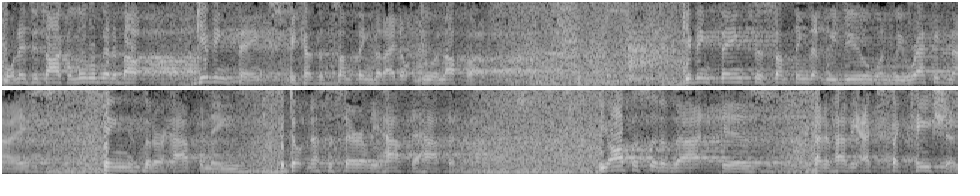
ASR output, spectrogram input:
I wanted to talk a little bit about giving thanks because it's something that I don't do enough of. Giving thanks is something that we do when we recognize things that are happening that don't necessarily have to happen. The opposite of that is kind of having expectation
